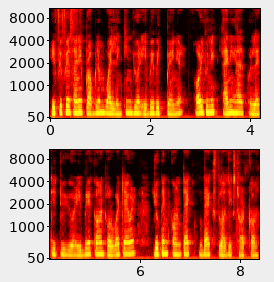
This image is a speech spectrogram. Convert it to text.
If you face any problem while linking your eBay with Payoneer or you need any help related to your eBay account or whatever, you can contact dexlogics.com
